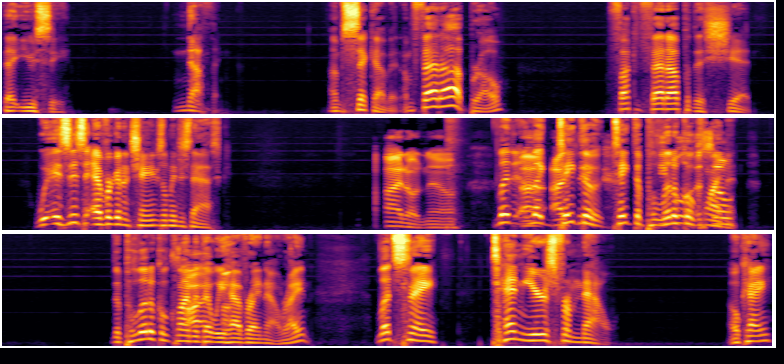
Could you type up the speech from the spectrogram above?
that you see. Nothing. I'm sick of it. I'm fed up, bro. Fucking fed up with this shit. Is this ever going to change? Let me just ask. I don't know. Let, Uh, like take the take the political people- so- climate. the political climate I- that we I- have right now, right? Let's say 10 years from now. Okay?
